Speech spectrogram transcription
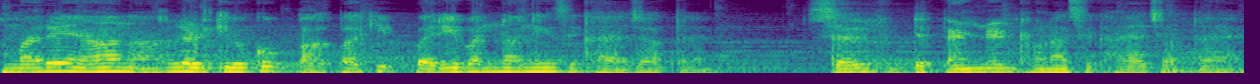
हमारे यहाँ ना लड़कियों को पापा की परी बनना नहीं सिखाया जाता है सेल्फ डिपेंडेंट होना सिखाया जाता है।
